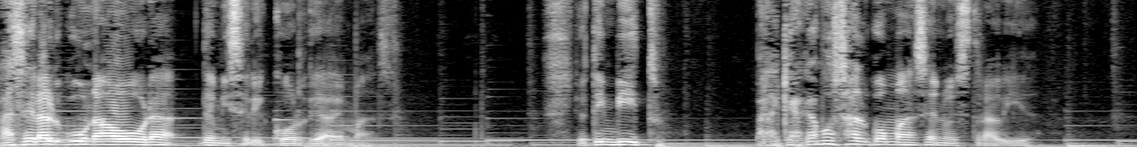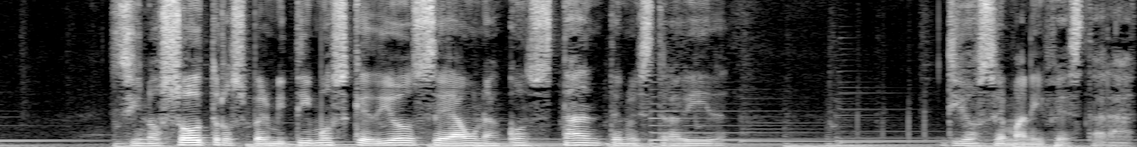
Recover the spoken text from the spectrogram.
A hacer alguna obra de misericordia además. Yo te invito para que hagamos algo más en nuestra vida. Si nosotros permitimos que Dios sea una constante en nuestra vida, Dios se manifestará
